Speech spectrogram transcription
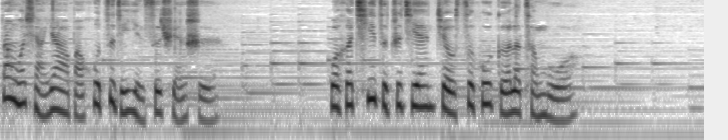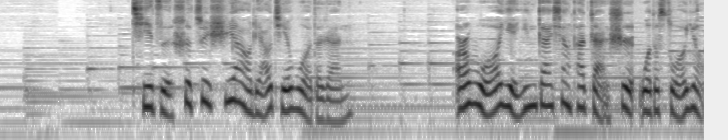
当我想要保护自己隐私权时，我和妻子之间就似乎隔了层膜。妻子是最需要了解我的人，而我也应该向她展示我的所有。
